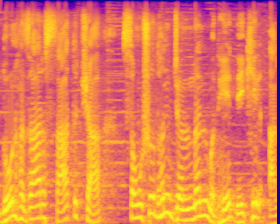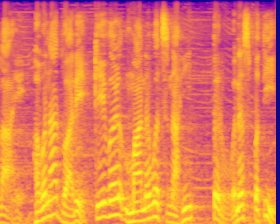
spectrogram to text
दोन हजार सातच्या संशोधन जर्नलमध्ये देखील आला आहे. हवनाद्वारे केवळ मानवच नाही तर वनस्पती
